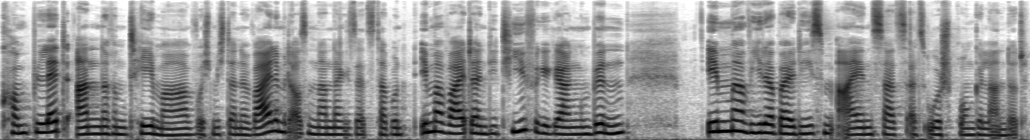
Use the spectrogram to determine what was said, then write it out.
komplett anderen Thema, wo ich mich da eine Weile mit auseinandergesetzt habe und immer weiter in die Tiefe gegangen bin, immer wieder bei diesem Einsatz als Ursprung gelandet.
